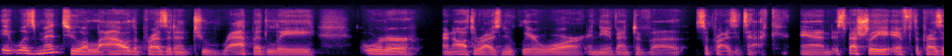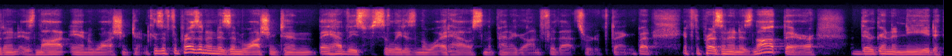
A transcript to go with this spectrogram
It was meant to allow the president to rapidly order an authorized nuclear war in the event of a surprise attack. And especially if the president is not in Washington. Because if the president is in Washington, they have these facilities in the White House and the Pentagon for that sort of thing. But if the president is not there, they're going to need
